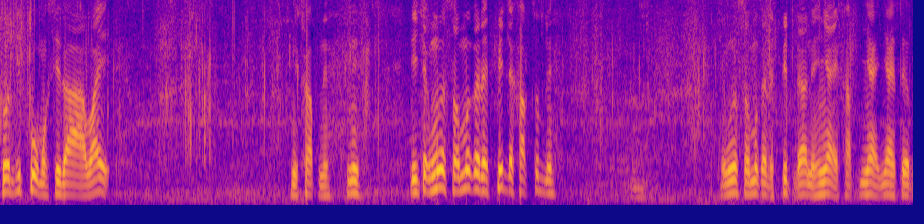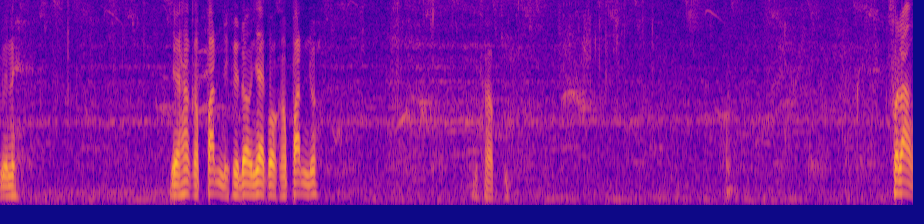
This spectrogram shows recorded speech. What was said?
ส่วนที่ปลูกมักซิดาไว้นี่ครับนี่นี่อีจากมือสองมือก็ได้พิษนะครับซุปนี่จังมือสมมันก็จะปิดแล้วนี่ใหญ่ครับใหญ่ใหญ่เติบอยู่นี่ใหญ่ห้ากับปั้นนี่พี่น้องใหญ่กว่ากับปั้นอยู่นี่ครับฝรั่ง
